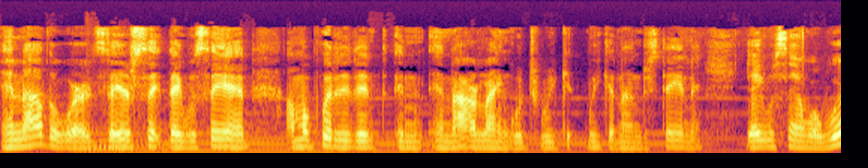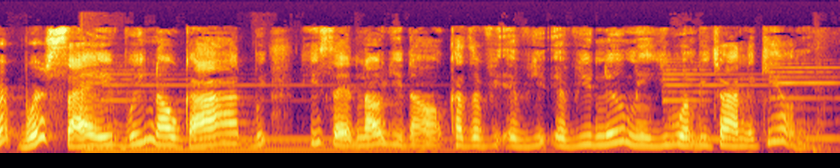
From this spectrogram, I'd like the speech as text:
In other words, they're they were saying, I'm gonna put it in, in, in, our language, we can, we can understand it. They were saying, well, we're, we're saved, we know God. We, he said, no, you don't, because if, if, you, if you knew me, you wouldn't be trying to kill me.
